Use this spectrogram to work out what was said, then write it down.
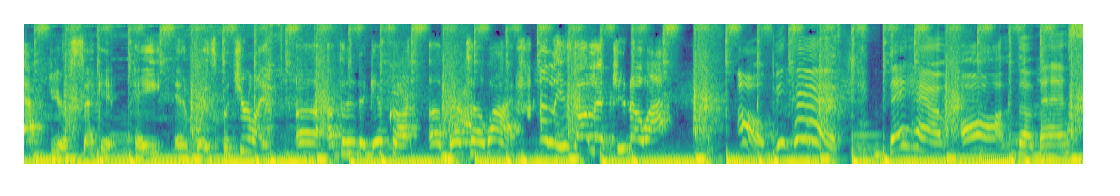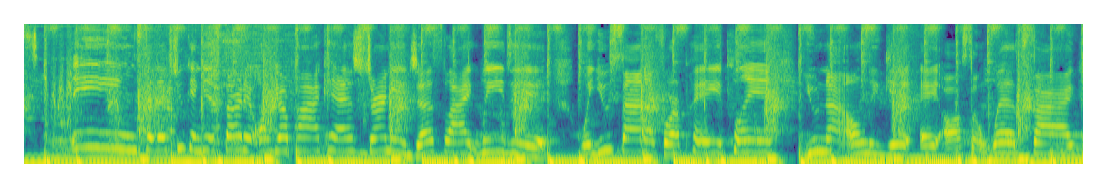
after your second paid invoice. But you're like, uh, other than the gift card, uh, but uh, why? At least I'll let you know why. Oh, because they have all the best things that you can get started on your podcast journey just like we did. When you sign up for a paid plan, you not only get a awesome website,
